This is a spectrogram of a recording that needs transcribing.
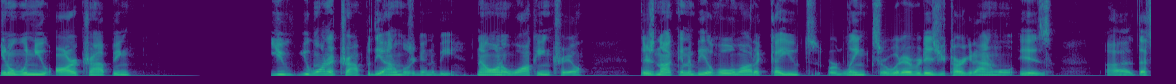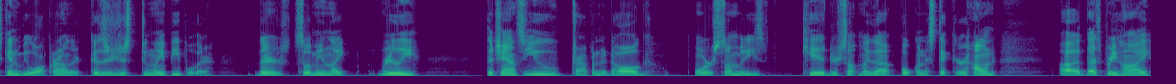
you know, when you are trapping, you you want to trap where the animals are going to be. Now, on a walking trail, there's not going to be a whole lot of coyotes or lynx or whatever it is your target animal is. Uh, that's going to be walking around there because there's just too many people there. There's so I mean, like really, the chance of you trapping a dog or somebody's kid or something like that poking a stick around, uh, that's pretty high.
